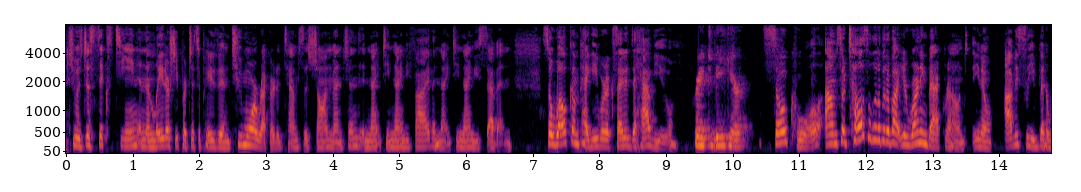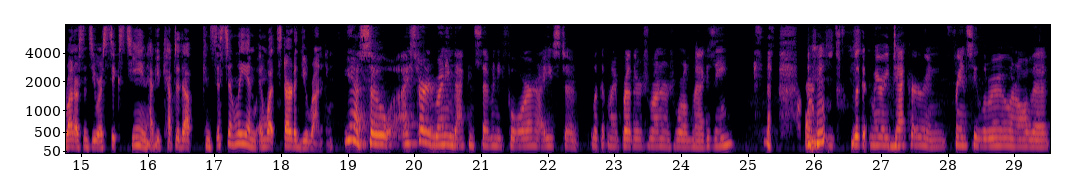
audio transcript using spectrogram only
She was just 16, and then later she participated in two more record attempts, as Shawn mentioned, in 1995 and 1997. So, welcome, Peggy. We're excited to have you. Great to be here. So cool. Um, so, tell us a little bit about your running background. You know, obviously, you've been a runner since you were 16. Have you kept it up consistently, and, and what started you running? Yeah, so I started running back in 74. I used to look at my brother's Runner's World magazine and mm-hmm. look at Mary Decker and Francie Larrieu and all the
